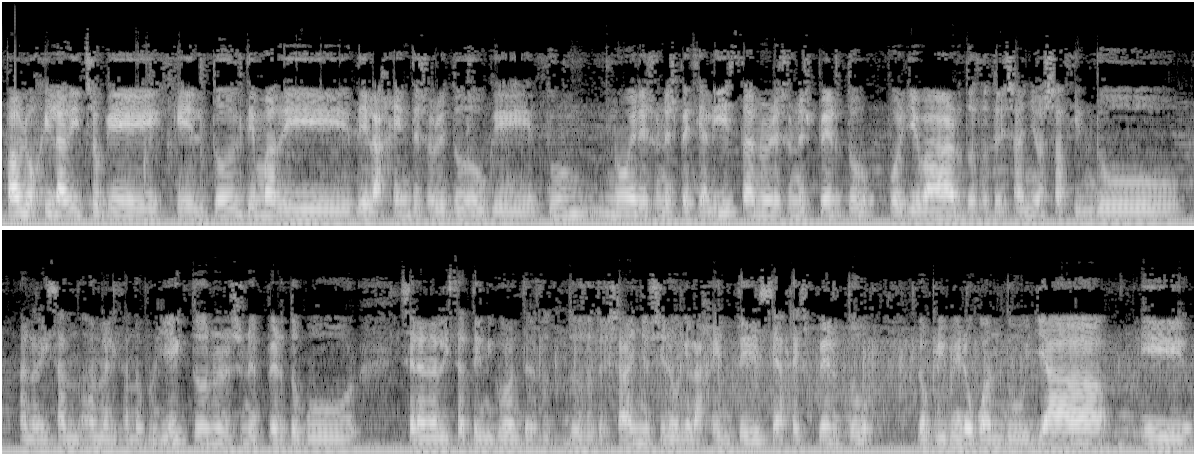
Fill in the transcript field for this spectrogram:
Pablo Gil ha dicho que, que el- todo el tema de, de la gente, sobre todo, que tú no eres un especialista, no eres un experto por llevar dos o tres años haciendo, analizando, analizando proyectos, no eres un experto por ser analista técnico durante dos, dos o tres años, sino que la gente se hace experto, lo primero cuando ya eh,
